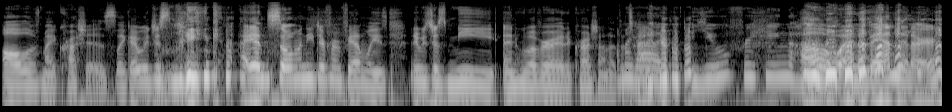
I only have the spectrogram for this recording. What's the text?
all of my crushes. Like I would just make. I had so many different families. And it was just me and whoever I had a crush on at Oh the my time. god, you freaking hoe and abandoner.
